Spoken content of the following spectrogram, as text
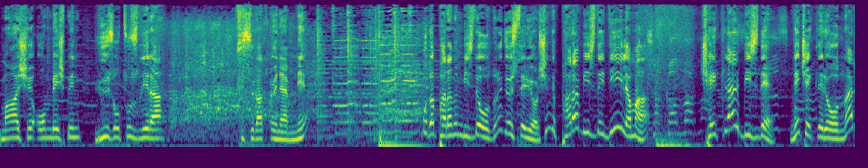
maaşı 15.130 lira. Küsurat önemli. Bu da paranın bizde olduğunu gösteriyor. Şimdi para bizde değil ama çekler bizde. Ne çekleri onlar?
